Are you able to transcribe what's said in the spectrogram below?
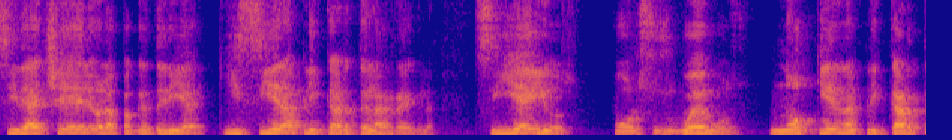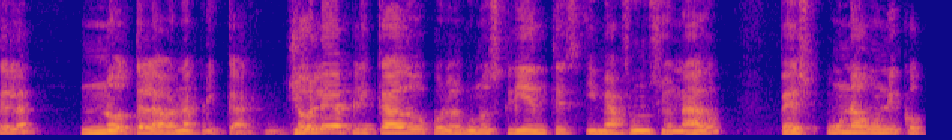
si DHL o la paquetería quisiera aplicarte la regla. Si ellos, por sus huevos, no quieren aplicártela, no te la van a aplicar. Yo le he aplicado con algunos clientes y me ha funcionado, pero es una, único,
